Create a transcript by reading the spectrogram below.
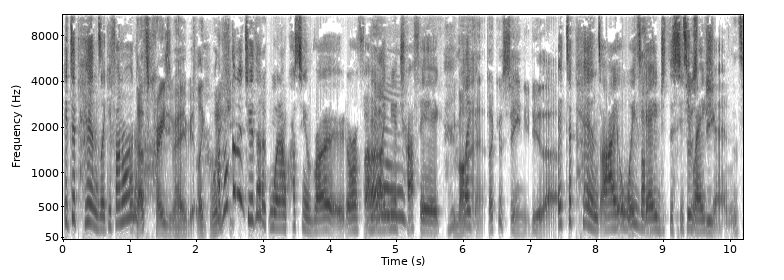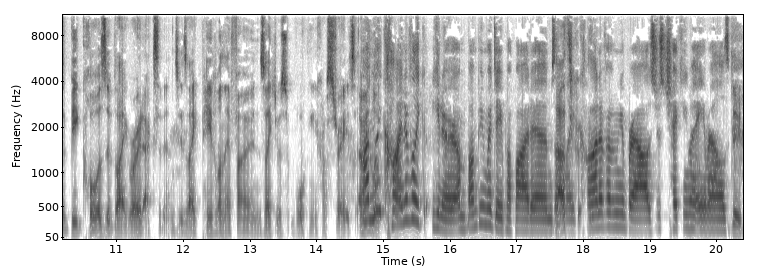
It depends. Like if I'm on, That's crazy behavior. Like, what I'm not you, gonna do that when I'm crossing a road or if I'm like near Oh. traffic. you might? like- like I've seen you do that. It depends. I always a- gauge the It's a big- situation. That's a big cause of like road accidents. Is like people on their phones, like just walking across streets. I mean, am like kind of like you know I'm bumping my Depop items. I'm like cr- kind of having a browse, just checking my emails. dude,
